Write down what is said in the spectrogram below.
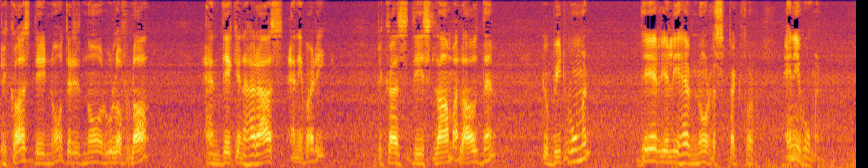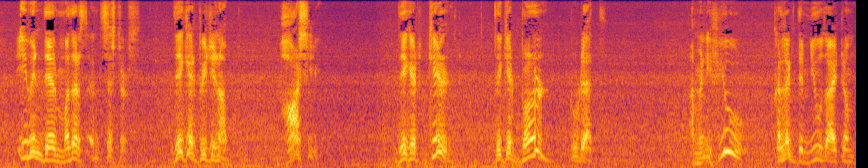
Because they know there is no rule of law and they can harass anybody because the Islam allows them to beat women they really have no respect for any woman. Even their mothers and sisters they get beaten up harshly. They get killed. They get burned to death. I mean if you collect the news item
